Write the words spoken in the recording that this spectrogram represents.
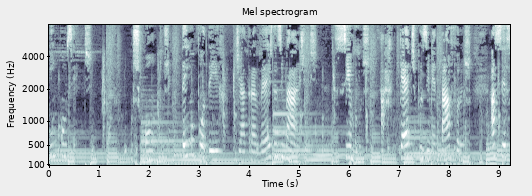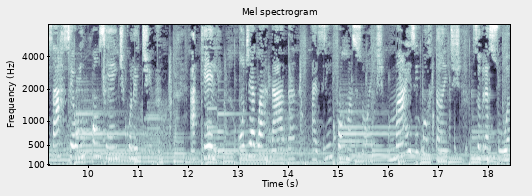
inconsciente. Os contos têm o poder de, através das imagens, símbolos, arquétipos e metáforas, acessar seu inconsciente coletivo, aquele onde é guardada as informações mais importantes sobre a sua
